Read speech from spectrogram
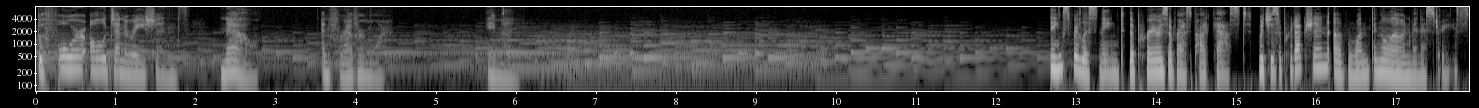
before all generations, now and forevermore. Amen. Thanks for listening to the Prayers of Rest podcast, which is a production of One Thing Alone Ministries.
